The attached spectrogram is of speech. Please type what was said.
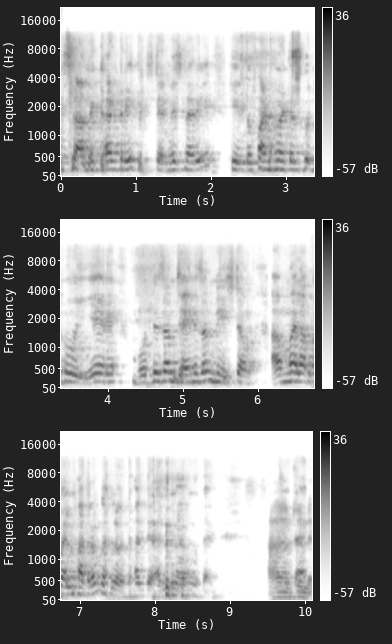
Islamic country Christian missionary Hindu fundamentals నువ్వు ఏ బుద్ధిజం జైనిజం నీ ఇష్టం. అమ్మాయిలు అబ్బాయిలు మాత్రం కలవద్దు అంతే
